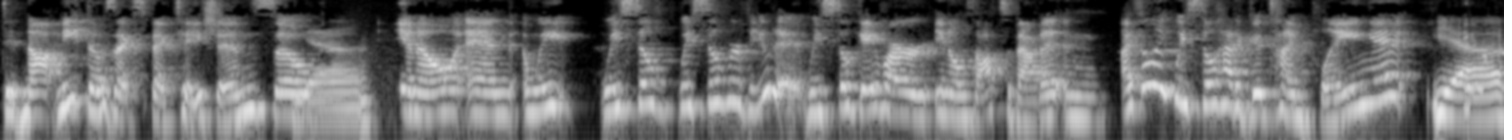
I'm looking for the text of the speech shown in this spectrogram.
did not meet those expectations, so yeah. you know, and we we still we still reviewed it. We still gave our you know thoughts about it, and I feel like we still had a good time playing it. Yeah.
